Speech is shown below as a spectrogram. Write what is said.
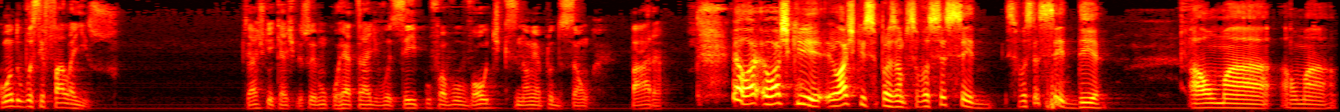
quando você fala isso? Você acha que, que as pessoas vão correr atrás de você e, por favor, volte, que senão minha produção para. Eu, eu acho que, eu acho que se, por exemplo, se você ceder, se você ceder a uma, a uma,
